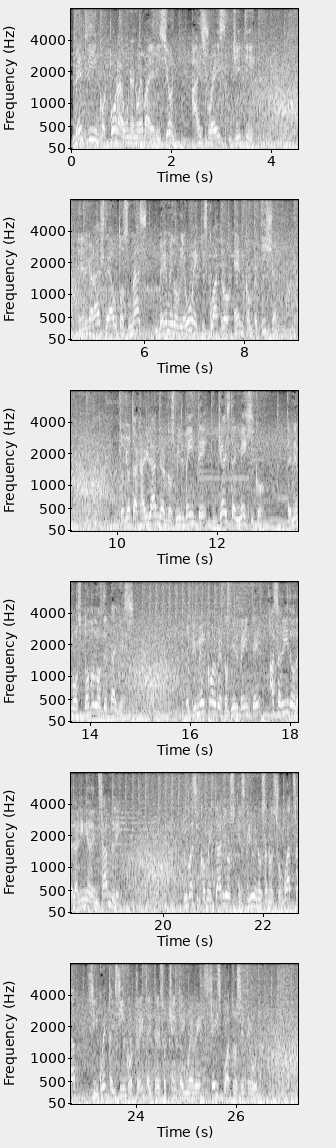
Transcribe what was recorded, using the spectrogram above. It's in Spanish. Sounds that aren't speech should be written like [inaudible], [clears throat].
Bentley incorpora una nueva edición, Ice Race GT. En el garage de autos y más, BMW X4 M Competition. Toyota Highlander 2020 ya está en México. Tenemos todos los detalles. El primer Corvette 2020 ha salido de la línea de ensamble. Dudas y comentarios, escríbenos a nuestro WhatsApp 55 33 89 6471.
